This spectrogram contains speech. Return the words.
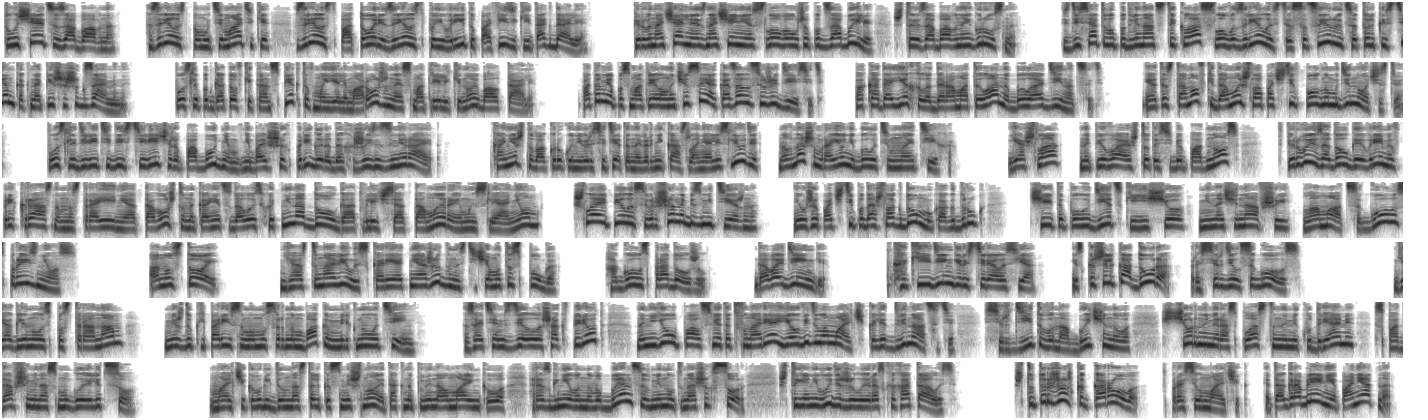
Получается забавно. Зрелость по математике, зрелость по Торе, зрелость по ивриту, по физике и так далее. Первоначальное значение слова уже подзабыли, что и забавно, и грустно. С 10 по 12 класс слово «зрелость» ассоциируется только с тем, как напишешь экзамены. После подготовки конспектов мы ели мороженое, смотрели кино и болтали. Потом я посмотрела на часы, и оказалось уже 10. Пока доехала до Рамат-Илана, было 11. И от остановки домой шла почти в полном одиночестве. После 9-10 вечера по будням в небольших пригородах жизнь замирает. Конечно, вокруг университета наверняка слонялись люди, но в нашем районе было темно и тихо. Я шла, напивая что-то себе под нос, впервые за долгое время в прекрасном настроении от того, что наконец удалось хоть ненадолго отвлечься от Тамера и мысли о нем, шла и пела совершенно безмятежно, и уже почти подошла к дому, как вдруг чей-то полудетский, еще не начинавший ломаться, голос произнес. «А ну стой! Я остановилась скорее от неожиданности, чем от испуга, а голос продолжил. «Давай деньги». «Какие деньги?» — растерялась я. «Из кошелька, дура!» — рассердился голос. Я оглянулась по сторонам, между кипарисом и мусорным баком мелькнула тень. Затем сделала шаг вперед, на нее упал свет от фонаря, и я увидела мальчика лет двенадцати, сердитого, набыченного, с черными распластанными кудрями, спадавшими на смуглое лицо. Мальчик выглядел настолько смешно и так напоминал маленького разгневанного Бенса в минуты наших ссор, что я не выдержала и расхохоталась. «Что ты ржешь, как корова?» — спросил мальчик. «Это ограбление, понятно?»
